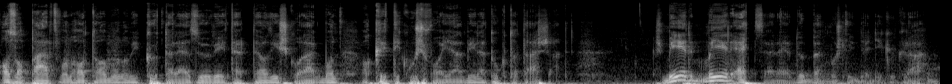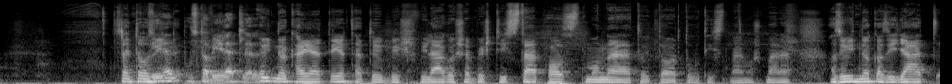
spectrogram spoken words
az a párt van hatalmon, ami kötelezővé tette az iskolákban a kritikus fajelmélet oktatását. És miért, miért egyszerre döbbent most mindegyikük rá? Szerintem az Vélet, ügy, puszta véletlen? ügynök helyett érthetőbb és világosabb és tisztább, ha azt mondanád, hogy tartótiszt, mert most már az ügynök az így át,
